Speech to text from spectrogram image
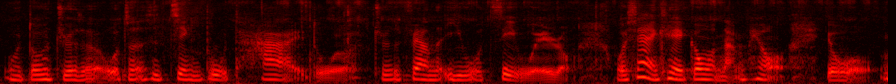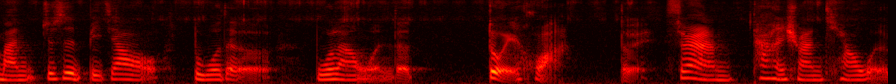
我都觉得我真的是进步太多了，就是非常的以我自己为荣。我现在也可以跟我男朋友有蛮就是比较多的波兰文的对话，对，虽然他很喜欢挑我的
